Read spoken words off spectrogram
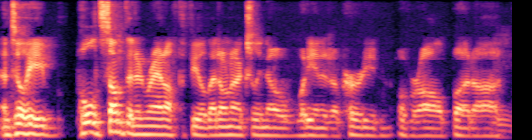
until he pulled something and ran off the field. I don't actually know what he ended up hurting overall, but uh, Mm.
